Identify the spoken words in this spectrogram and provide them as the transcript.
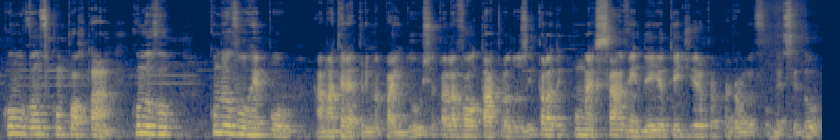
Como vão se comportar? Como eu vou, como eu vou repor a matéria-prima para a indústria para ela voltar a produzir, para ela começar a vender e eu ter dinheiro para pagar o meu fornecedor?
